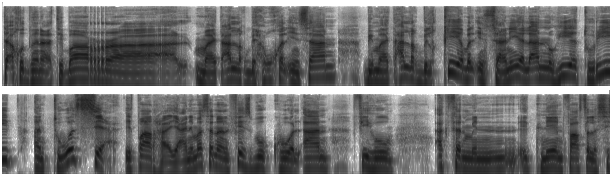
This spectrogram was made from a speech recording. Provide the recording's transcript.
تأخذ بعين اعتبار آه، ما يتعلق بحقوق الإنسان بما يتعلق بالقيم الإنسانية لأنه هي تريد أن توسع إطارها. يعني مثلا الفيسبوك هو الآن فيه أكثر من 2.6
